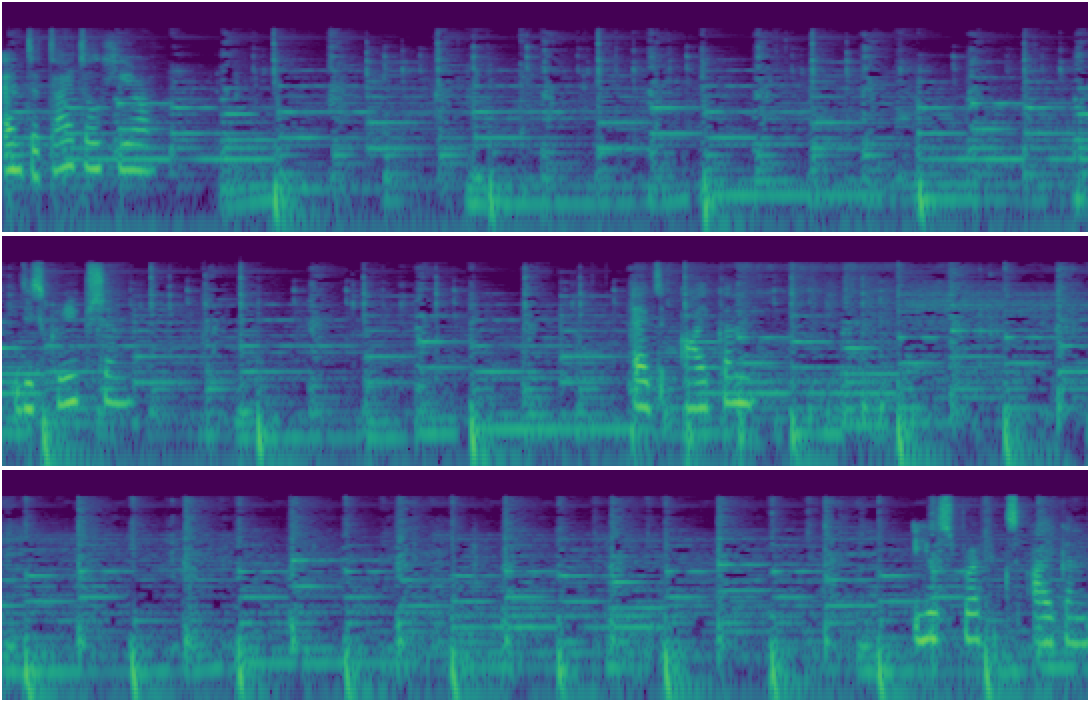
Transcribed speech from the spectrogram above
enter title here, description, add icon use prefix icon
